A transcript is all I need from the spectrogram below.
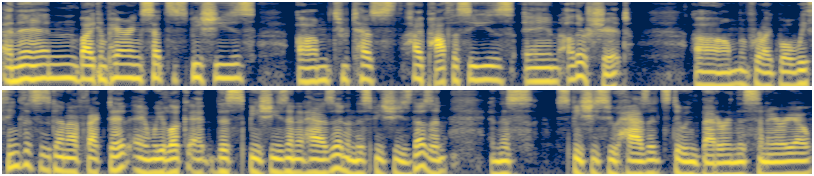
And then by comparing sets of species um, to test hypotheses and other shit, um, if we're like, well, we think this is going to affect it, and we look at this species and it has it, and this species doesn't, and this species who has it's doing better in this scenario,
